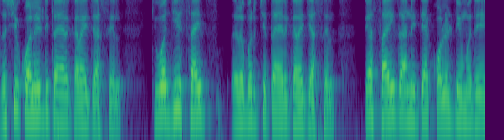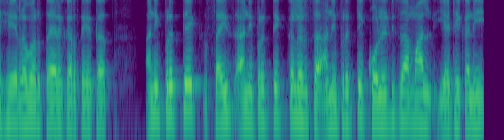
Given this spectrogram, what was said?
जशी क्वालिटी तयार करायची असेल किंवा जी साईज रबरची तयार करायची असेल त्या साईज आणि त्या क्वालिटीमध्ये हे रबर तयार करता येतात. आणि प्रत्येक साईज आणि प्रत्येक कलरचा आणि प्रत्येक क्वालिटीचा माल या ठिकाणी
